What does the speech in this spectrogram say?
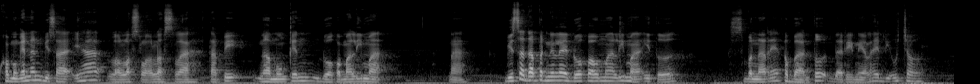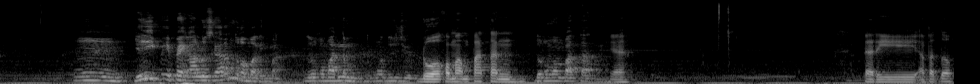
Kemungkinan bisa ya lolos lolos lah tapi nggak mungkin 2,5 nah bisa dapat nilai 2,5 itu sebenarnya kebantu dari nilai di ucol hmm, jadi IPK lu sekarang 2,5, 2,6, 2,7, 2,4an 2,4-an. ya dari apa tuh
